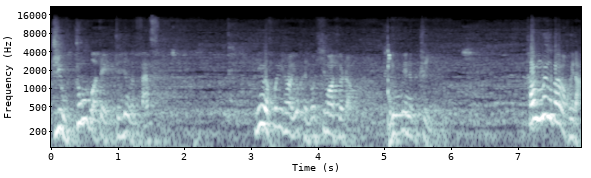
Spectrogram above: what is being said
只有中国在真正的反腐？因为会议上有很多西方学者，我就问这个质疑，他们没有办法回答。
